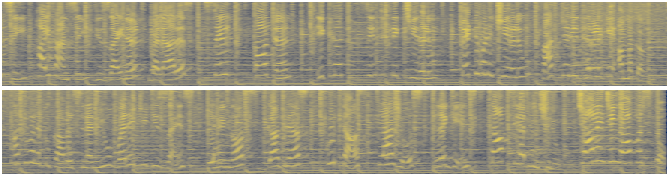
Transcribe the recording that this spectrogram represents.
Fancy high fancy designer Banaras silk cotton ikkat synthetic చీరలు పెట్టుబడి చీరలు ఫ్యాక్టరీ ధరలకే అమ్మకం. అటువలకు కావలసిన new variety designs lehengas ghagras kurtas palazzos leggings tops లభించును. ఛాలెంజింగ్ ఆఫర్స్తో.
